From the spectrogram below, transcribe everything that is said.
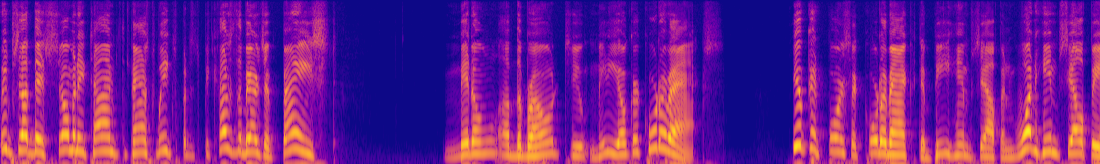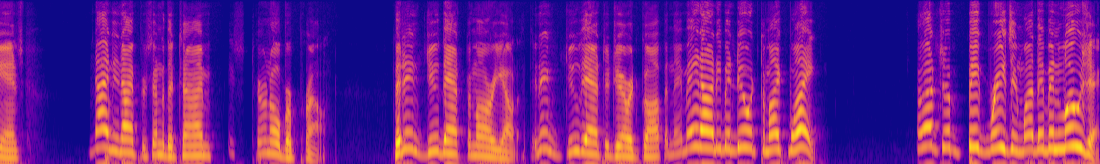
We've said this so many times the past weeks, but it's because the Bears have faced middle of the road to mediocre quarterbacks. You can force a quarterback to be himself, and what himself is, 99% of the time, is turnover prone. They didn't do that to Mariota. They didn't do that to Jared Goff, and they may not even do it to Mike White. Now, that's a big reason why they've been losing.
